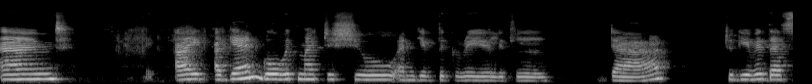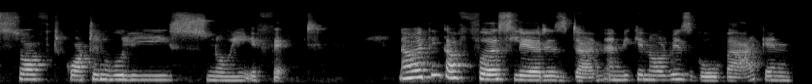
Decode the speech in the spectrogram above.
And I again go with my tissue and give the gray a little dab to give it that soft cotton woolly snowy effect. Now I think our first layer is done and we can always go back and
